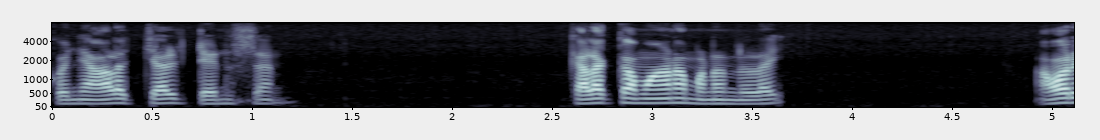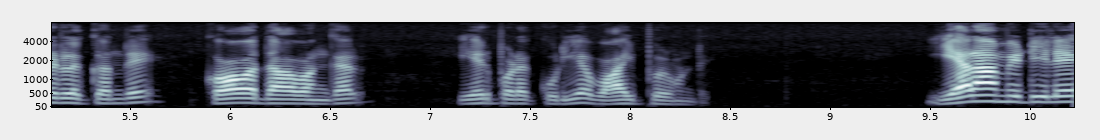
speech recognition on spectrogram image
கொஞ்சம் அலைச்சல் டென்ஷன் கலக்கமான மனநிலை. அவர்களுக்கு வந்து கோவதாவங்கள் ஏற்படக்கூடிய வாய்ப்பு உண்டு. ஏழாம் வீட்டிலே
